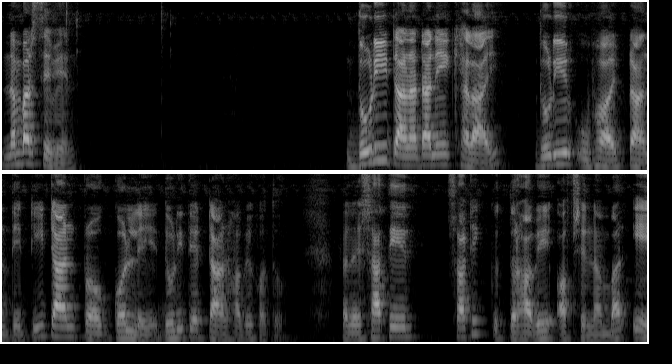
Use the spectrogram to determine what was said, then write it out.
Number seven. দড়ি টানাটানি খেলায় দড়ির উভয় প্রান্তে টি টান প্রয়োগ করলে দড়িতে টান হবে কত? তাহলে সাতের সঠিক উত্তর হবে option number A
